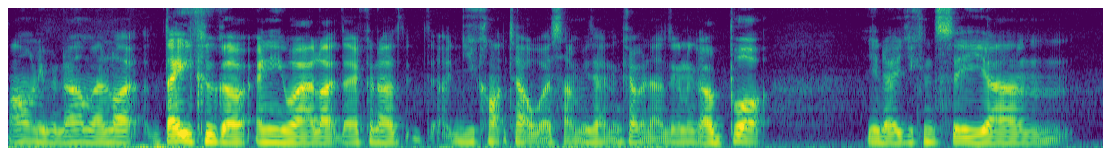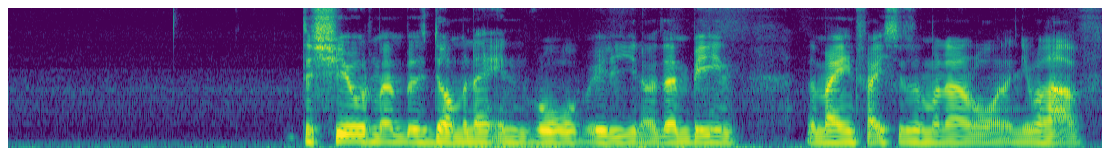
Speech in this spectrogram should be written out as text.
I don't even know, man. Like they could go anywhere. Like they're gonna, you can't tell where Sami Zayn and Kevin Owens are gonna go, but you know you can see um, the Shield members dominating Raw. Really, you know them being the main faces of Monday Night Raw, and you will have.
